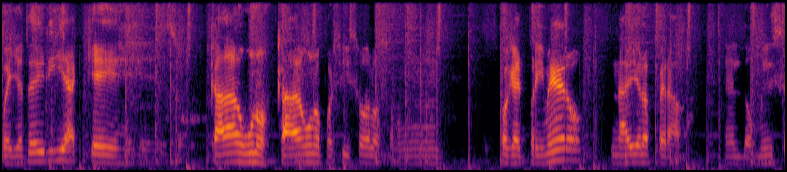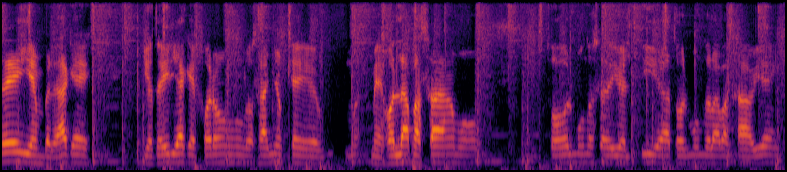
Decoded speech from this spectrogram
Pues yo te diría que cada uno, cada uno por sí solo son. Porque el primero nadie lo esperaba. En el 2006, y en verdad que yo te diría que fueron los años que mejor la pasamos. Todo el mundo se divertía, todo el mundo la pasaba bien.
